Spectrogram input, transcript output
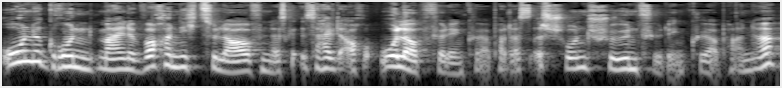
ohne Grund mal eine Woche nicht zu laufen, das ist halt auch Urlaub für den Körper. Das ist schon schön für den Körper. Ne?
